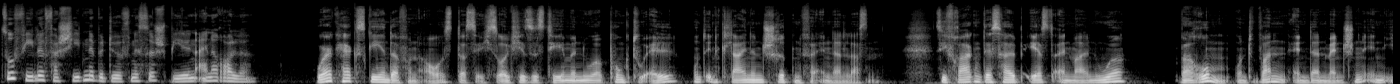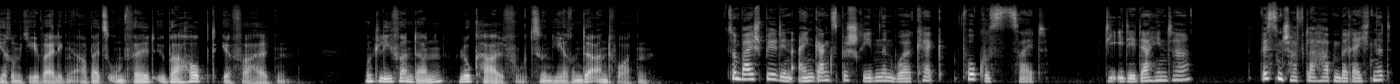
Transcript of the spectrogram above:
zu viele verschiedene Bedürfnisse spielen eine Rolle. Workhacks gehen davon aus, dass sich solche Systeme nur punktuell und in kleinen Schritten verändern lassen. Sie fragen deshalb erst einmal nur, warum und wann ändern Menschen in ihrem jeweiligen Arbeitsumfeld überhaupt ihr Verhalten und liefern dann lokal funktionierende Antworten. Zum Beispiel den eingangs beschriebenen Workhack Fokuszeit. Die Idee dahinter? Wissenschaftler haben berechnet,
